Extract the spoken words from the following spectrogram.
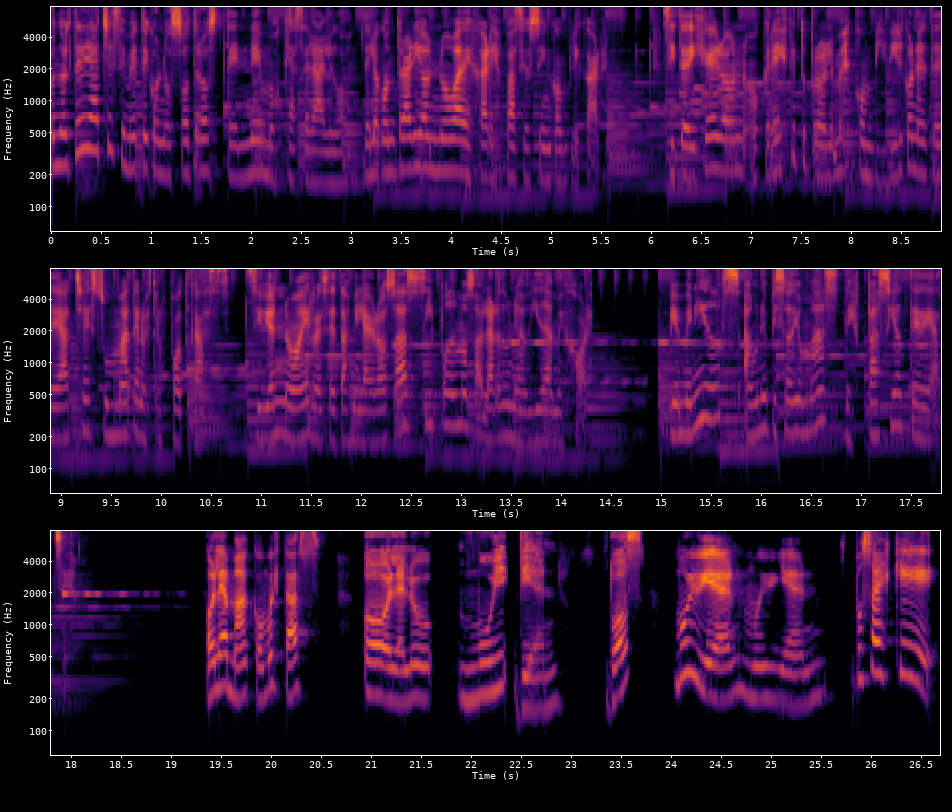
Cuando el TDAH se mete con nosotros, tenemos que hacer algo. De lo contrario, no va a dejar espacio sin complicar. Si te dijeron o crees que tu problema es convivir con el TDAH, sumate a nuestros podcasts. Si bien no hay recetas milagrosas, sí podemos hablar de una vida mejor. Bienvenidos a un episodio más de Espacio TDAH. Hola Ma, ¿cómo estás? Hola Lu, muy bien. ¿Vos? Muy bien, muy bien. Vos sabés que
